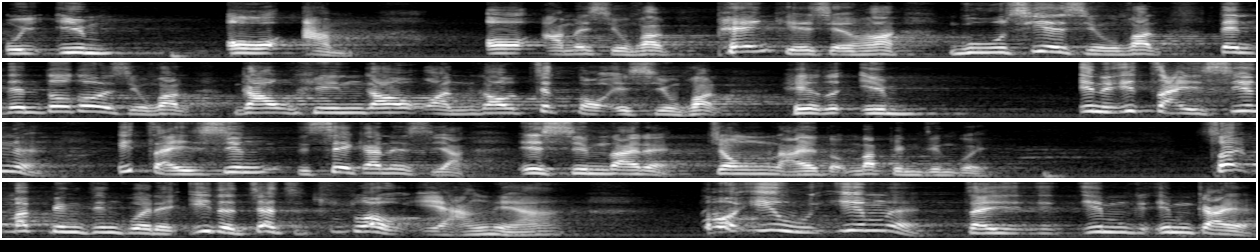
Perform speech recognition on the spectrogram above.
为阴，黑暗，黑暗的想法，偏激的想法，愚痴的想法，颠颠倒倒的想法，高恨高怨高嫉妒的想法，迄叫做阴，因为伊在生诶。伊在生伫世间的时啊，伊心内咧将来都毋捌平静过，所以毋捌平静过咧，伊就只是主要有阳尔。那么伊有阴咧，在阴阴界，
